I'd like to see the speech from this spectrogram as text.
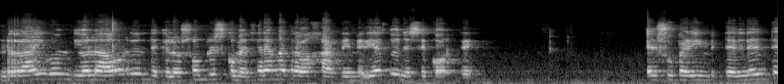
Raybon dio la orden de que los hombres comenzaran a trabajar de inmediato en ese corte. El superintendente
